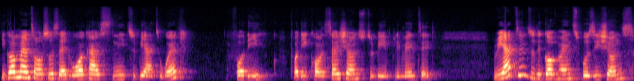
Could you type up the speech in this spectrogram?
The government also said workers need to be at work for the, for the concessions to be implemented. Reacting to the government's positions,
